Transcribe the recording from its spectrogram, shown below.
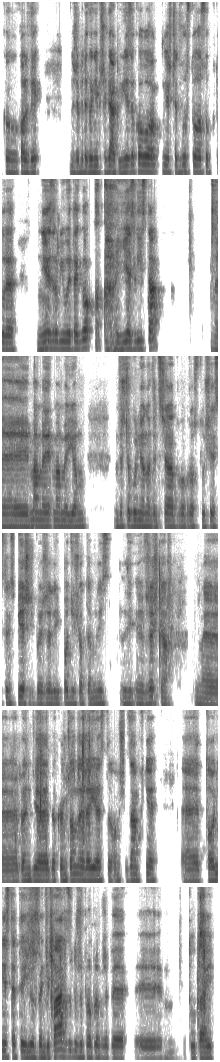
kogokolwiek, żeby tego nie przegapił. Jest około jeszcze 200 osób, które nie zrobiły tego. Jest lista. E, Mamy, mamy ją wyszczególniono, więc trzeba po prostu się z tym spieszyć, bo jeżeli po 10 list, li, września e, E, będzie zakończony rejestr, on się zamknie, e, to niestety już będzie bardzo duży problem, żeby y, tutaj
